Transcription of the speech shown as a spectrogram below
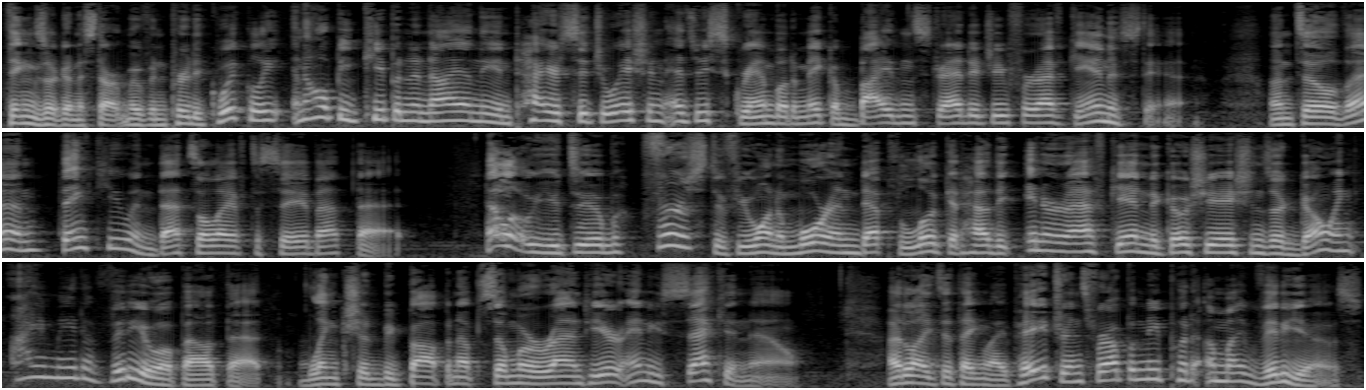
Things are going to start moving pretty quickly and I'll be keeping an eye on the entire situation as we scramble to make a Biden strategy for Afghanistan. Until then, thank you and that's all I have to say about that. Hello YouTube! First, if you want a more in-depth look at how the inner Afghan negotiations are going, I made a video about that. Link should be popping up somewhere around here any second now. I'd like to thank my patrons for helping me put on my videos.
